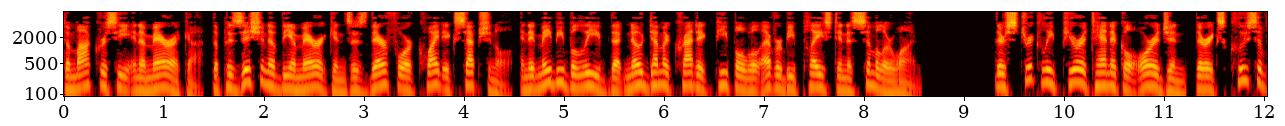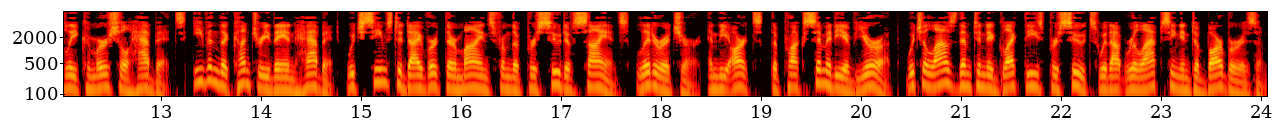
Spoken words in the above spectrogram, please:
Democracy in America. The position of the Americans is therefore quite exceptional, and it may be believed that no democratic people will ever be placed in a similar one. Their strictly puritanical origin, their exclusively commercial habits, even the country they inhabit, which seems to divert their minds from the pursuit of science, literature, and the arts, the proximity of Europe, which allows them to neglect these pursuits without relapsing into barbarism,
